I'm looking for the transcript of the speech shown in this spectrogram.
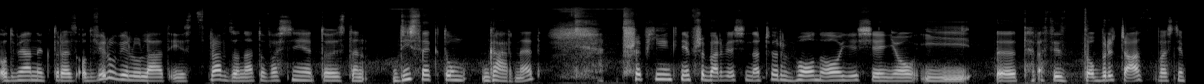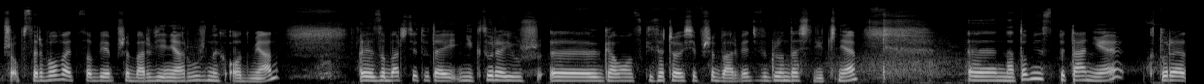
odmiany, która jest od wielu, wielu lat i jest sprawdzona, to właśnie to jest ten Dissectum Garnet. Przepięknie przebarwia się na czerwono jesienią i y, teraz jest dobry czas właśnie przeobserwować sobie przebarwienia różnych odmian. Y, Zobaczcie tutaj, niektóre już y, gałązki zaczęły się przebarwiać, wygląda ślicznie. Y, Natomiast pytanie, które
